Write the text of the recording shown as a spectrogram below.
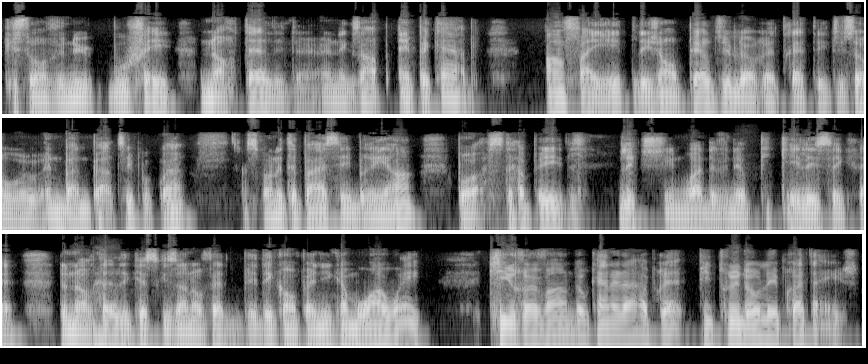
qui sont venues bouffer. Nortel est un exemple impeccable en faillite. Les gens ont perdu leur retraite et tout ça, ou une bonne partie. Pourquoi? Parce qu'on n'était pas assez brillant pour stopper les Chinois de venir piquer les secrets de Nortel. Et qu'est-ce qu'ils en ont fait? Ben, des compagnies comme Huawei qui revendent au Canada après, puis Trudeau les protège.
